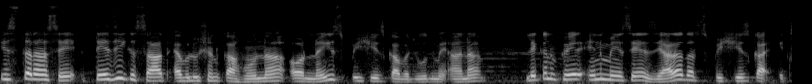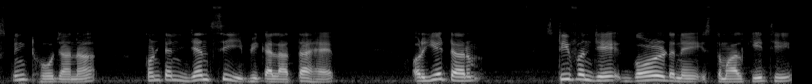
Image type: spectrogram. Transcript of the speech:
اس طرح سے تیزی کے ساتھ ایولوشن کا ہونا اور نئی سپیشیز کا وجود میں آنا لیکن پھر ان میں سے زیادہ تر سپیشیز کا ایکسٹنکٹ ہو جانا کنٹنجنسی بھی کہلاتا ہے۔ اور یہ ٹرم سٹیفن جے گولڈ نے استعمال کی تھی۔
